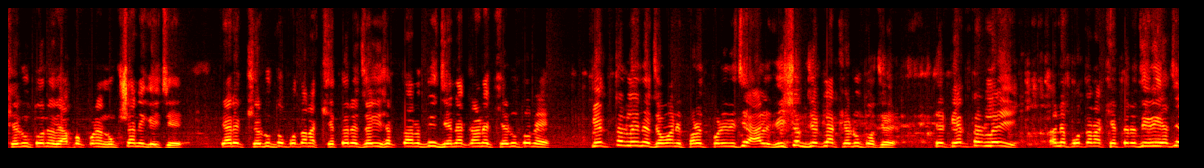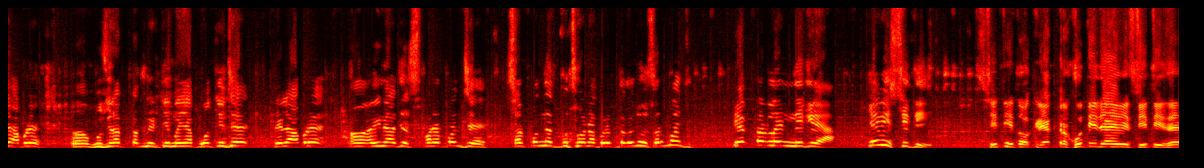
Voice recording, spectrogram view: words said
ખેડૂતોને વ્યાપકપણે નુકસાની ગઈ છે, ત્યારે ખેડૂતો પોતાના ખેતરે જઈ શકતા નથી, જેના કારણે ખેડૂતોને ટ્રેક્ટર લઈને જવાની ફરજ પડી રહી છે. હાલ વીસક જેટલા ખેડૂતો છે તે ટ્રેક્ટર લઈ અને પોતાના ખેતરે જઈ રહ્યા છે આપણે ગુજરાત તકની ટીમ અહીંયા પહોંચી છે. પહેલાં આપણે અહીંના જે સરપંચ છે, સરપંચને જ પૂછવાના પ્રયત્ન કરજો સરપંચ ટ્રેક્ટર લઈને નીકળ્યા, કેવી સ્થિતિ? સ્થિતિ તો ટ્રેક્ટર ખૂટી જાય એવી સ્થિતિ છે.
